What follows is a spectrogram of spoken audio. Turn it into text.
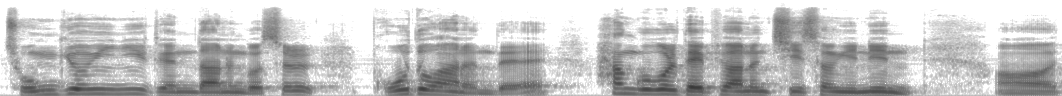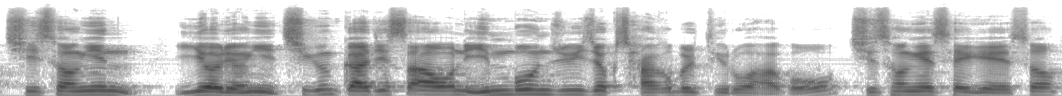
종교인이 된다는 것을 보도하는데 한국을 대표하는 지성인인 어, 지성인 이어령이 지금까지 쌓아온 인본주의적 작업을 뒤로하고 지성의 세계에서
